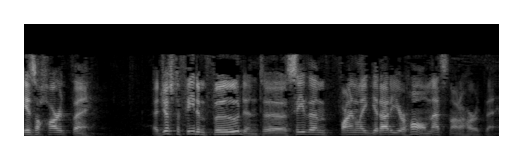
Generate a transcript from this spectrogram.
is a hard thing. Uh, just to feed them food and to see them finally get out of your home, that's not a hard thing.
